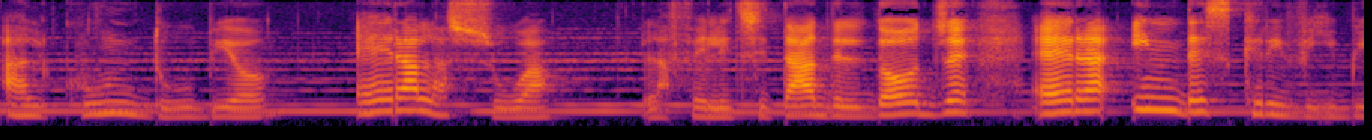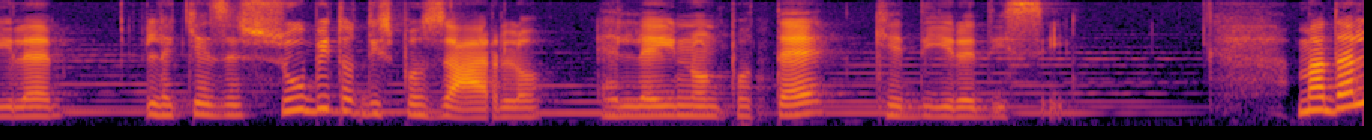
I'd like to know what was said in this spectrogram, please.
alcun dubbio. Era la sua. La felicità del doge era indescrivibile le chiese subito di sposarlo e lei non poté che dire di sì. Ma da lì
